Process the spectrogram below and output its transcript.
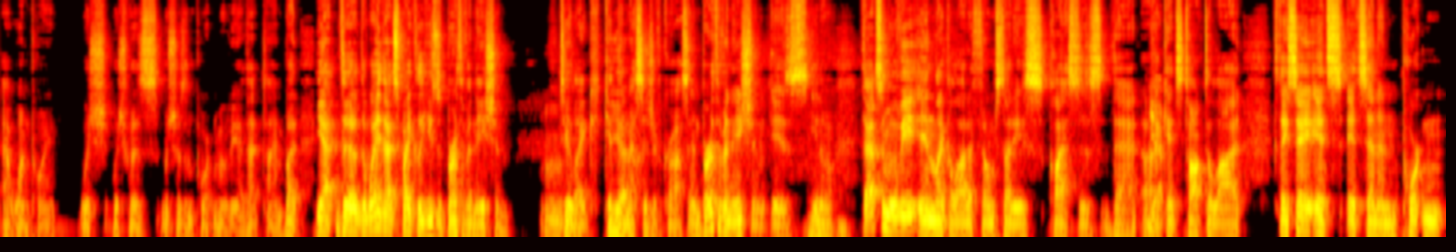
at one point, which which was which was an important movie at that time. But yeah, the the way that Spike Lee uses Birth of a Nation to like get Yeah. the message across, and Birth of a Nation is you know that's a movie in like a lot of film studies classes that uh, Yeah. gets talked a lot. They say it's it's an important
